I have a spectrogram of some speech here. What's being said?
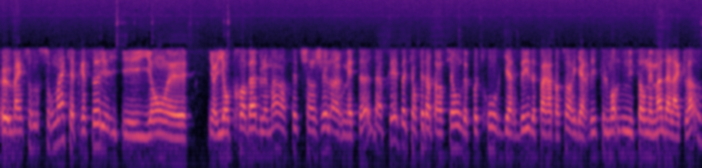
ben sûrement qu'après ça, ils, ont euh, ils ont, probablement en fait changé leur méthode. Après, peut-être qu'ils ont fait attention de pas trop regarder, de faire attention à regarder tout le monde uniformément dans la classe.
